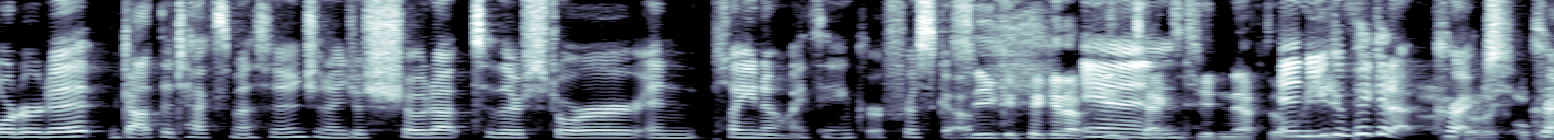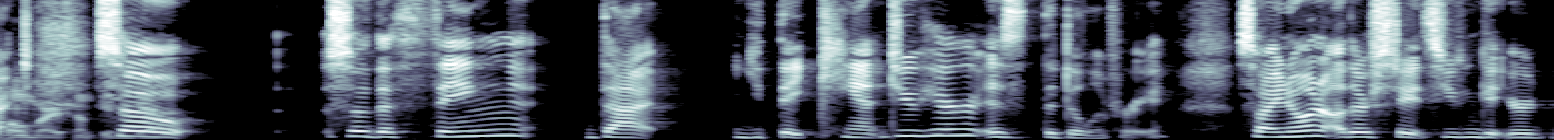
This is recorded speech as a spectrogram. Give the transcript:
Ordered it, got the text message, and I just showed up to their store in Plano, I think, or Frisco So you could pick it up in Texas. You didn't have to and you can pick it up and go to, correct like, Oklahoma correct or something. so so the thing that they can't do here is the delivery. So i know in other states you can get your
